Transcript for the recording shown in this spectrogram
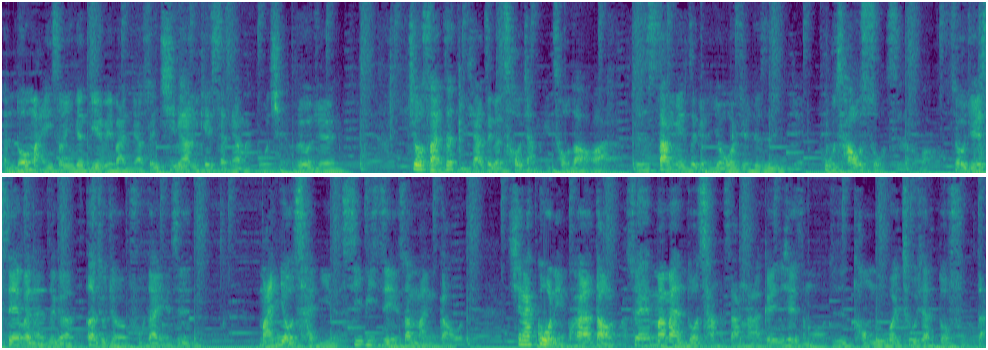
很多买一送一跟第二杯半价，所以基本上你可以省掉蛮多钱。所以我觉得，就算这底下这个抽奖没抽到的话，就是上面这个优惠券就是也物超所值，好不好？所以我觉得 Seven 的这个二九九的福袋也是蛮有诚意的，CP 值也算蛮高的。现在过年快要到了嘛，所以慢慢很多厂商啊，跟一些什么就是通路会出现很多福袋。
